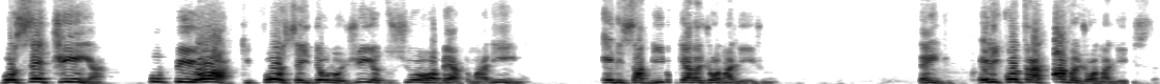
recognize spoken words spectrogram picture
Você tinha, por pior que fosse a ideologia do senhor Roberto Marinho, ele sabia o que era jornalismo. Entende? Ele contratava jornalista.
